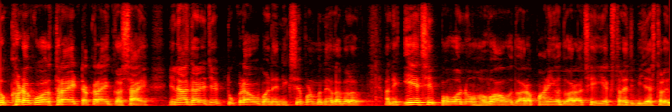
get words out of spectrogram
તો ખડકો અથડાય, ટકરાય, ઘસાય. એના આધારે જે ટુકડાઓ બને, નિક્ષેપણ બને અલગ અલગ. અને એ છે પવનો, હવાઓ દ્વારા, પાણીઓ દ્વારા છે એક સ્થળેથી બીજા સ્થળે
